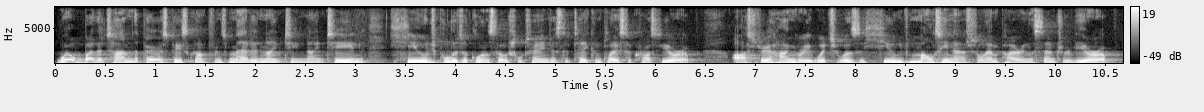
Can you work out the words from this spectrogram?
Well, by the time the Paris Peace Conference met in 1919, huge political and social changes had taken place across Europe. Austria Hungary, which was a huge multinational empire in the center of Europe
